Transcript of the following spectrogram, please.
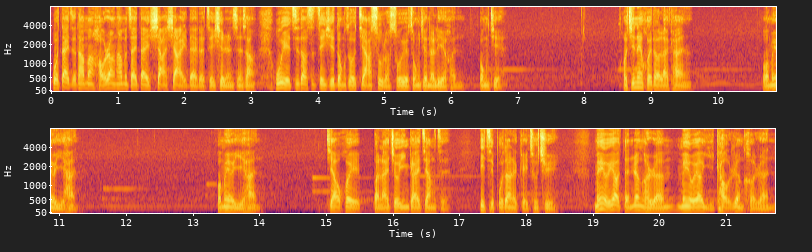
我带着他们，好让他们再带下下一代的这些人身上。我也知道是这些动作加速了所有中间的裂痕崩解。我今天回头来看，我没有遗憾，我没有遗憾。教会本来就应该这样子，一直不断的给出去，没有要等任何人，没有要依靠任何人，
